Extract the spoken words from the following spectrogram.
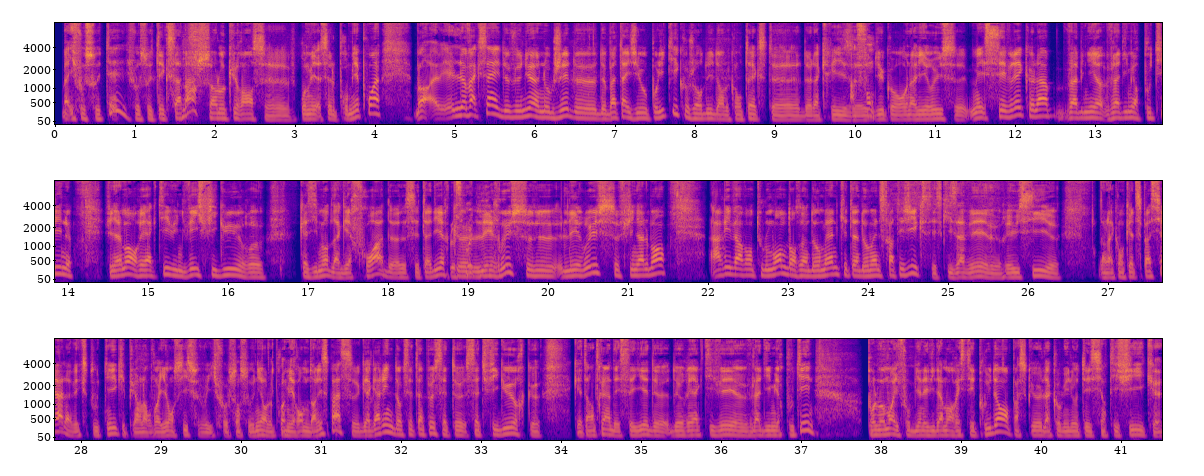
bah, il faut souhaiter, il faut souhaiter que ça marche. En l'occurrence, euh, c'est le premier point. Bon, le vaccin est devenu un objet de, de bataille géopolitique aujourd'hui dans le contexte euh, de la crise du coronavirus. Mais c'est vrai que là, Vladimir, Vladimir Poutine, finalement, réactive une vieille figure euh, quasiment de la guerre froide, c'est-à-dire que les Russes, les Russes finalement arrivent avant tout le monde dans un domaine qui est un domaine stratégique. C'est ce qu'ils avaient euh, réussi euh, dans la conquête spatiale avec Sputnik et puis en envoyant aussi, il faut s'en souvenir, le premier homme dans l'espace, euh, Gagarine. Donc c'est un peu cette cette figure que qui est en train d'essayer de, de réactiver Vladimir Poutine. Pour le moment, il faut bien évidemment rester prudent parce que la communauté scientifique,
